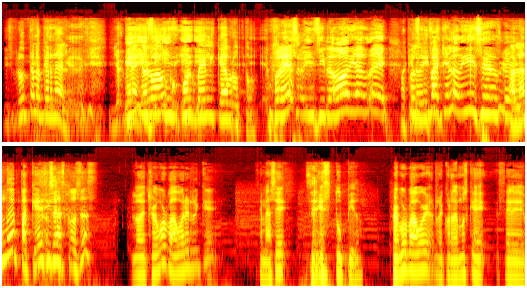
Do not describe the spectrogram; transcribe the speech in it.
Disfrútalo, carnal. mira, yo lo hago con pork belly y queda bruto. Por eso, y si lo odias, güey. ¿Para qué, pues, lo dices? güey? Hablando de para qué decir las cosas, lo de Trevor Bauer, Enrique, se me hace estúpido. Trevor Bauer, recordemos que se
